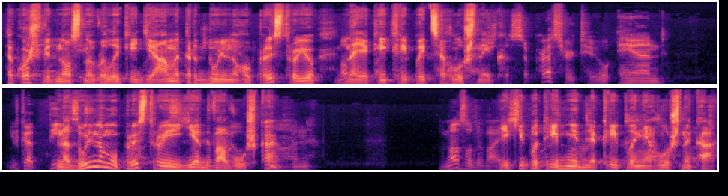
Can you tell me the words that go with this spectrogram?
також відносно великий діаметр дульного пристрою, на який кріпиться глушник. На дульному пристрої є два вушка, які потрібні для кріплення глушника.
